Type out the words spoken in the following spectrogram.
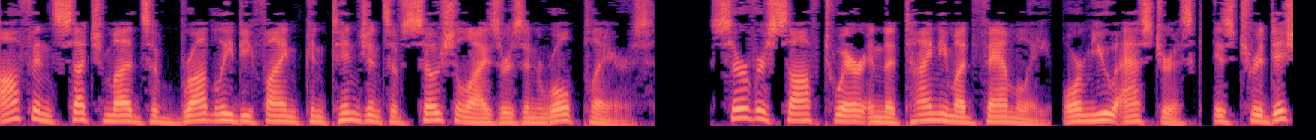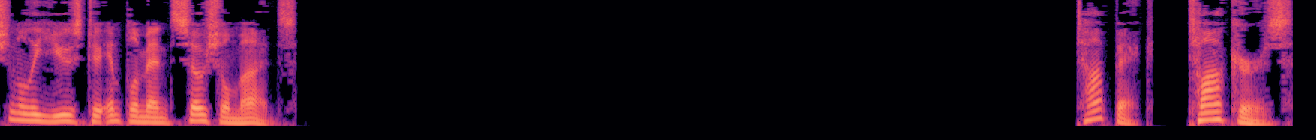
Often such MUDs have broadly defined contingents of socializers and role-players. Server software in the TinyMUD family, or mu**, is traditionally used to implement social MUDs. Talkers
